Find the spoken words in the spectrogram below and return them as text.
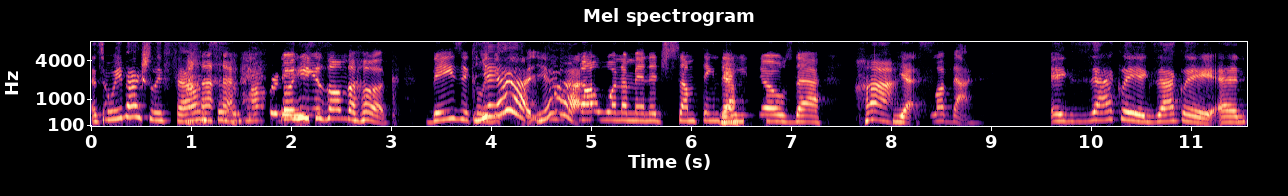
And so we've actually found some property. so he is on the hook, basically. Yeah, yeah. Not want to manage something that yeah. he knows that. Huh, yes, love that. Exactly, exactly. And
